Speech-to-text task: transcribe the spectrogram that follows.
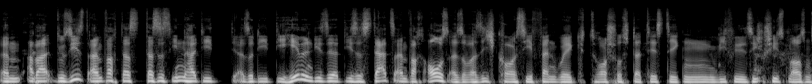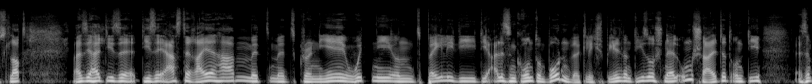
Ähm, aber du siehst einfach, dass, dass es ihnen halt die, also die, die hebeln diese, diese Stats einfach aus. Also was ich, Corsi, Fenwick, Torschussstatistiken, wie viel schießt man aus dem Slot, weil sie halt diese, diese erste Reihe haben mit, mit Grenier, Whitney und Bailey, die, die alles in Grund und Boden wirklich spielt und die so schnell umschaltet und die, also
